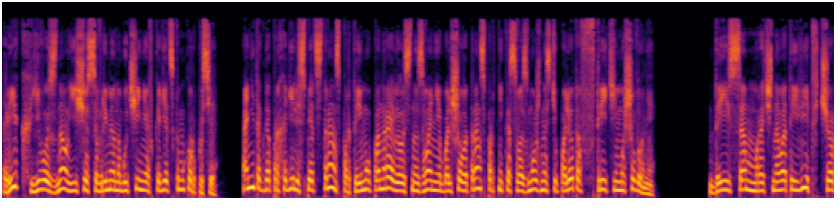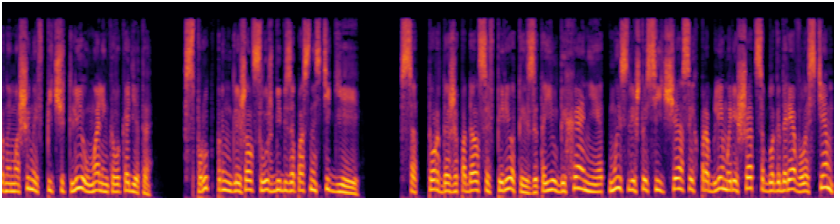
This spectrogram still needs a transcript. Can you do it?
Рик его знал еще со времен обучения в кадетском корпусе. Они тогда проходили спецтранспорт, и ему понравилось название большого транспортника с возможностью полетов в третьем эшелоне. Да и сам мрачноватый вид черной машины впечатлил маленького кадета. Спрут принадлежал службе безопасности Геи. Саттор даже подался вперед и затаил дыхание от мысли, что сейчас их проблемы решатся благодаря властям.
